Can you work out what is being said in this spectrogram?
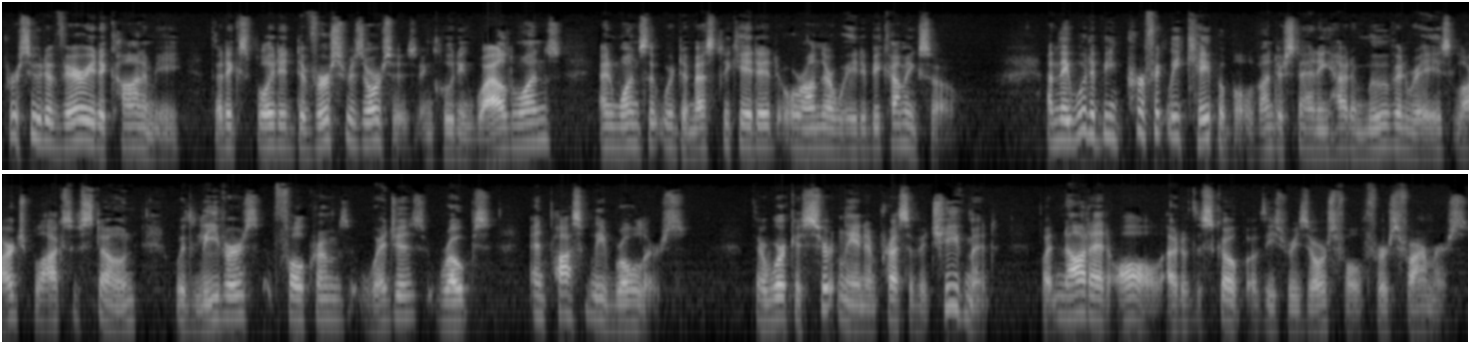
pursued a varied economy that exploited diverse resources, including wild ones and ones that were domesticated or on their way to becoming so. And they would have been perfectly capable of understanding how to move and raise large blocks of stone with levers, fulcrums, wedges, ropes, and possibly rollers. Their work is certainly an impressive achievement, but not at all out of the scope of these resourceful first farmers.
